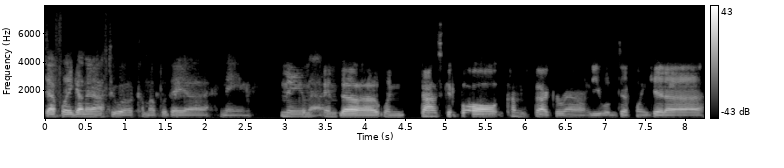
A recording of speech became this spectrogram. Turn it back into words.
Definitely gonna have to uh, come up with a uh, name. Name. And uh, when basketball comes back around, you will definitely get a.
